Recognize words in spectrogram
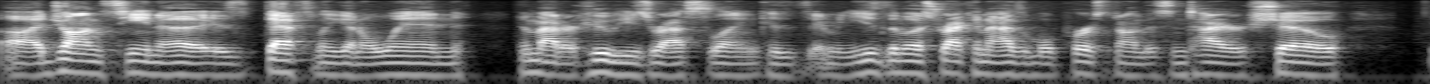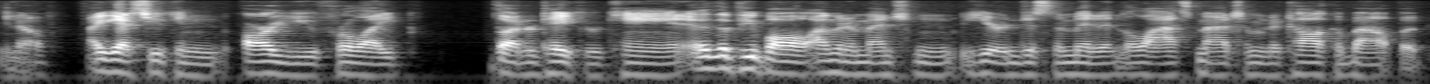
Uh, John Cena is definitely going to win no matter who he's wrestling because, I mean, he's the most recognizable person on this entire show. You know, I guess you can argue for like The Undertaker, Kane, the people I'm going to mention here in just a minute in the last match I'm going to talk about. But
